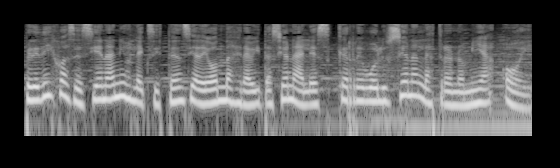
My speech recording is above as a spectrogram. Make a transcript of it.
predijo hace 100 años la existencia de ondas gravitacionales que revolucionan la astronomía hoy.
